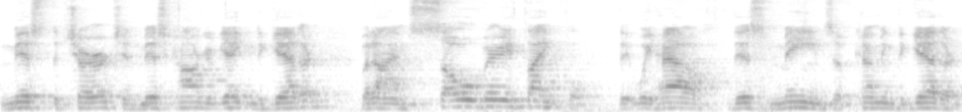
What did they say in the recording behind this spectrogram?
miss the church and miss congregating together. But I am so very thankful that we have this means of coming together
